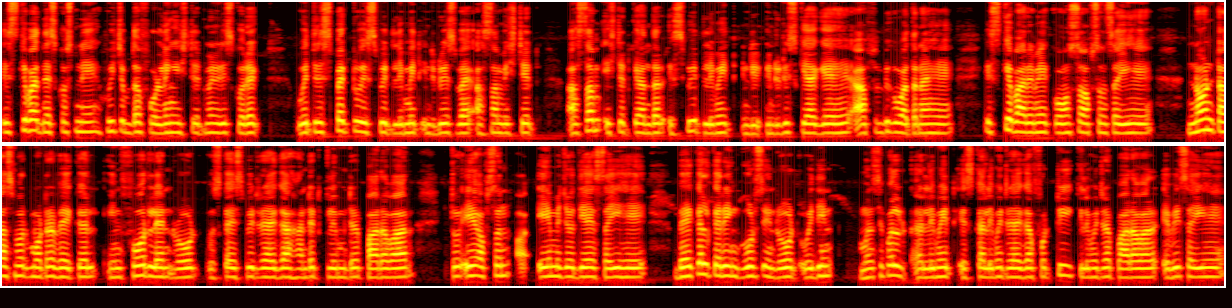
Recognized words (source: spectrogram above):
इसके बाद नेक्स्ट क्वेश्चन है which of the following statement is correct with respect to speed limit introduce by Assam state Assam state के अंदर स्पीड लिमिट इंट्रोड्यूस किया गया है। आप सभी को बताना है, इसके बारे में कौन सा ऑप्शन सही है? Non transport motor vehicle in four lane road उसका स्पीड रहेगा हंड्रेड किलोमीटर पर आवर तो ए ऑप्शन ए में जो दिया है सही है। Vehicle carrying goods in road within municipal limit इसका लिमिट रहेगा फोर्टी किलोमीटर पर आवर ये भी सही है।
